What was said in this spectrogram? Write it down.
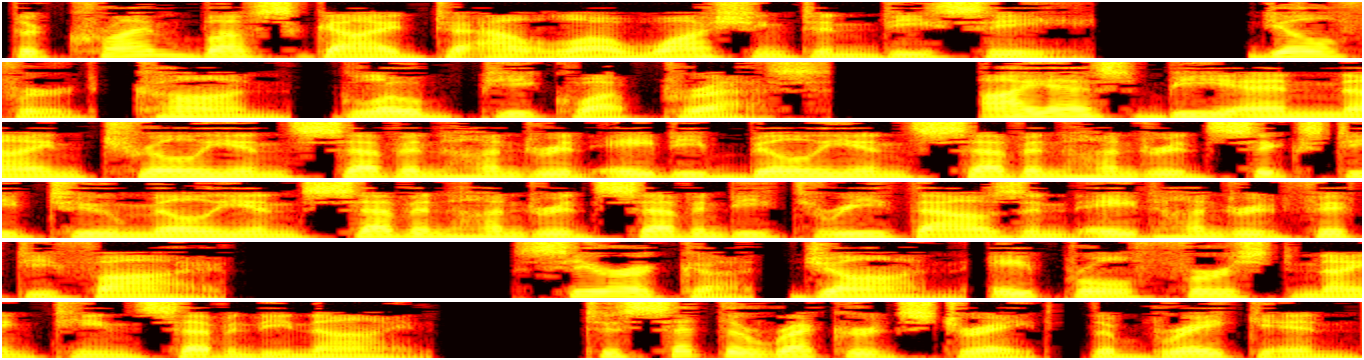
The Crime Buff's Guide to Outlaw Washington, D.C. Guilford, Conn, Globe Pequot Press. ISBN 9780762773855. Sirica, John April 1, 1979. To Set the Record Straight, The Break-In,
